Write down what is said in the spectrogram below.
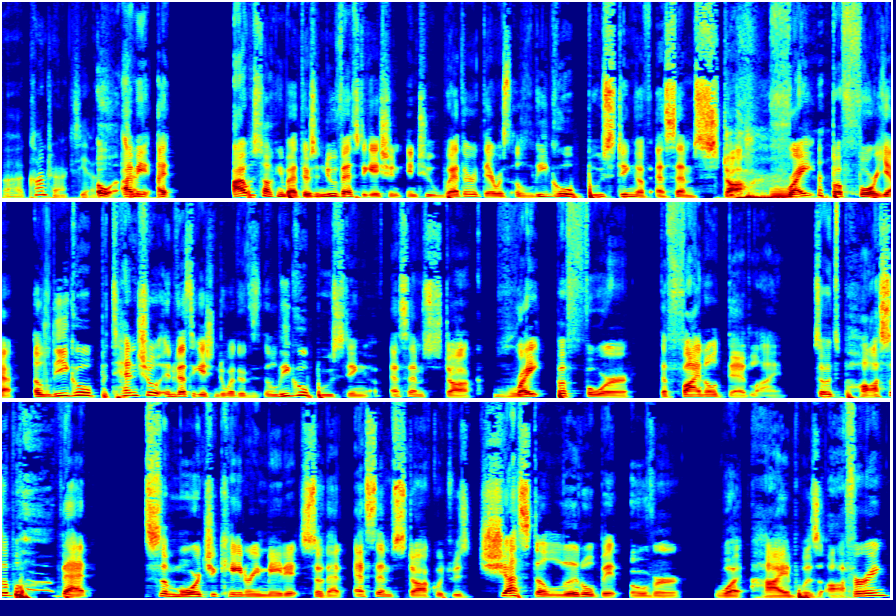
uh, contracts, yes. Oh, I mean, I, I was talking about there's a new investigation into whether there was illegal boosting of SM stock right before, yeah, illegal potential investigation to whether there's illegal boosting of SM stock right before the final deadline. So it's possible that some more chicanery made it so that SM stock, which was just a little bit over what Hybe was offering,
